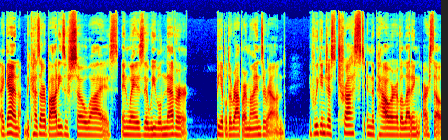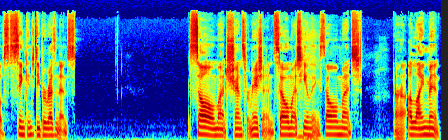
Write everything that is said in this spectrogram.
again, because our bodies are so wise in ways that we will never be able to wrap our minds around, if we can just trust in the power of letting ourselves sink into deeper resonance, so much transformation, so much mm. healing, so much uh, alignment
